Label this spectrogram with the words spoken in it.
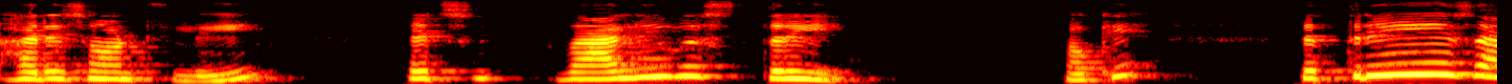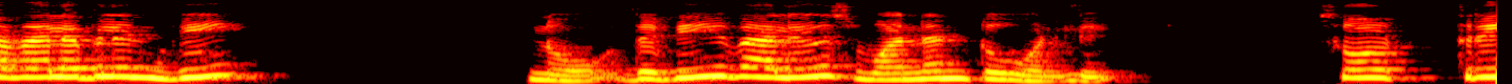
horizontally, its value is 3. Okay. The 3 is available in V. No, the V value is 1 and 2 only. So 3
